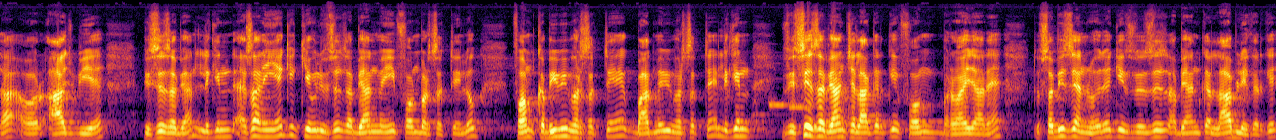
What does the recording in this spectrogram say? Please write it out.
था और आज भी है, विशेष अभियान। लेकिन ऐसा नहीं है कि केवल विशेष अभियान में ही फॉर्म भर सकते हैं लोग। फॉर्म कभी भी भर सकते हैं, बाद में भी भर सकते हैं, लेकिन विशेष अभियान चला करके फॉर्म भरवाए जा रहे हैं। तो सभी से अनुरोध है कि इस विशेष अभियान का लाभ लेकर के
